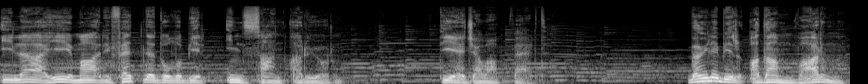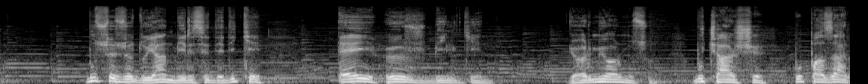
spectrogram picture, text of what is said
ilahi marifetle dolu bir insan arıyorum diye cevap verdi. Böyle bir adam var mı? Bu sözü duyan birisi dedi ki, Ey hür bilgin! Görmüyor musun? Bu çarşı, bu pazar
